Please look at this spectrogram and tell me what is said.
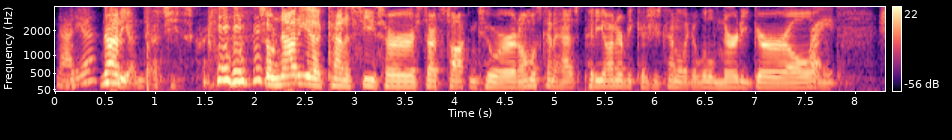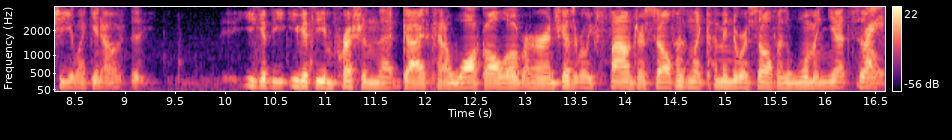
Nadia. Nadia, uh, Jesus Christ. so Nadia kind of sees her, starts talking to her, and almost kind of has pity on her because she's kind of like a little nerdy girl. and Right. She like you know. uh, You get the you get the impression that guys kind of walk all over her, and she hasn't really found herself, hasn't like come into herself as a woman yet. So Right.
